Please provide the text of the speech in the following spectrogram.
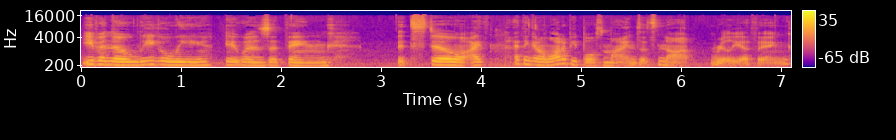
Even though legally it was a thing, it's still I I think in a lot of people's minds it's not really a thing.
